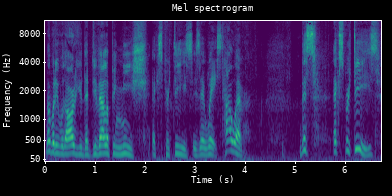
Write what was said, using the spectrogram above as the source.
Nobody would argue that developing niche expertise is a waste. However, this expertise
